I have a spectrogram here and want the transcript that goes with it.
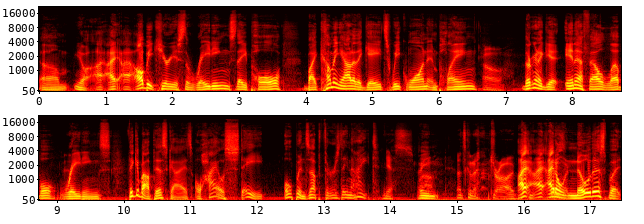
Um, you know, I, I I'll be curious the ratings they pull by coming out of the gates week one and playing. Oh, They're going to get NFL level ratings. Think about this, guys. Ohio State opens up Thursday night. Yes. I mean, that's gonna draw. I, I, I don't know this, but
